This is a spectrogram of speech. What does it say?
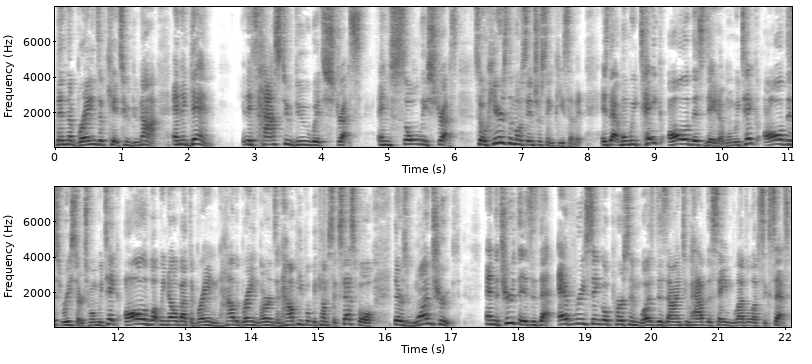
than the brains of kids who do not. And again, this has to do with stress and solely stress. So here's the most interesting piece of it is that when we take all of this data, when we take all of this research, when we take all of what we know about the brain and how the brain learns and how people become successful, there's one truth. And the truth is, is that every single person was designed to have the same level of success.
